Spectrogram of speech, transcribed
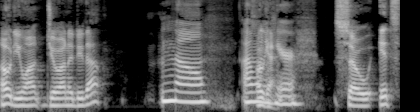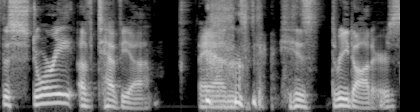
Oh, do you want do you want to do that? No, I want to hear. So it's the story of Tevye and his three daughters.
